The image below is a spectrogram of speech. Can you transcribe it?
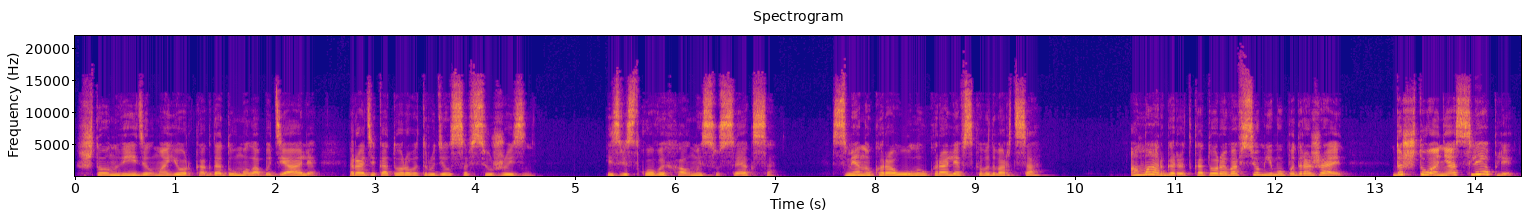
Что он видел, майор, когда думал об идеале, ради которого трудился всю жизнь? Известковые холмы Суссекса? Смену караула у королевского дворца? А Маргарет, которая во всем ему подражает? Да что, они ослепли?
